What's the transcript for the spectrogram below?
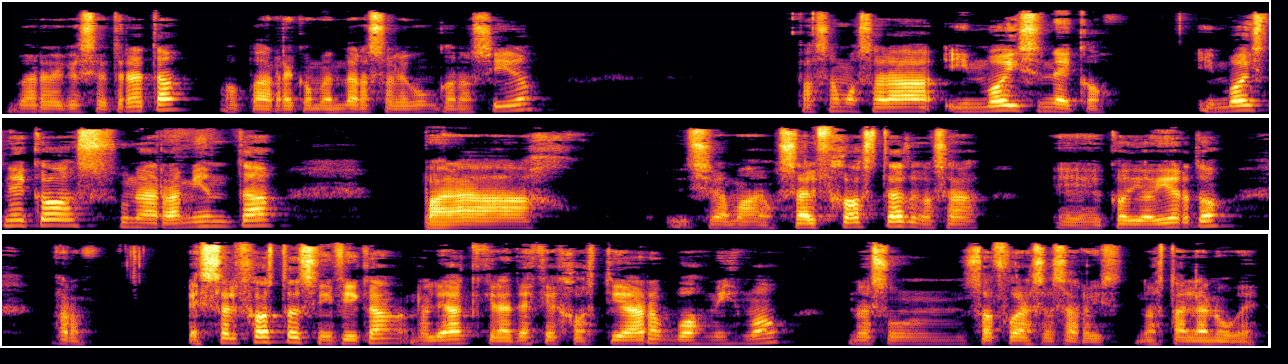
ver de qué se trata o para recomendarse a algún conocido. Pasamos ahora a Invoice Neko. Invoice Neko es una herramienta para se llama self-hosted, o sea, eh, código abierto. Bueno, self-hosted significa en realidad que la tenés que hostear vos mismo, no es un software as a service, no está en la nube.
